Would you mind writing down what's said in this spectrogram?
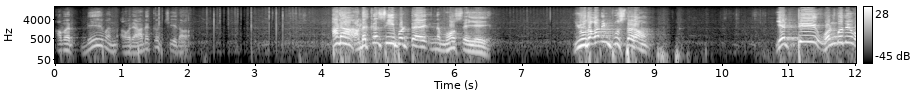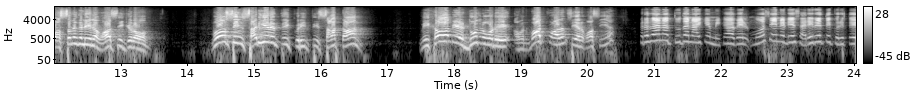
அவர் தேவன் அவரை அடக்கம் செய்தார். ஆனா அடக்கம் செய்யப்பட்ட இந்த மோசையை யூதாவின் புஸ்தகம் எட்டு ஒன்பது வசனங்களில வாசிக்கிறோம். மோசையின் சரீரத்தை குறித்து சாத்தான் மிகாவேல் தூதனோடு அவன் வாக்குவாதம் செய்ய வாசிய பிரதான தூதனாகிய மிகாவேல் மோசேனுடைய சரீரத்தை குறித்து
